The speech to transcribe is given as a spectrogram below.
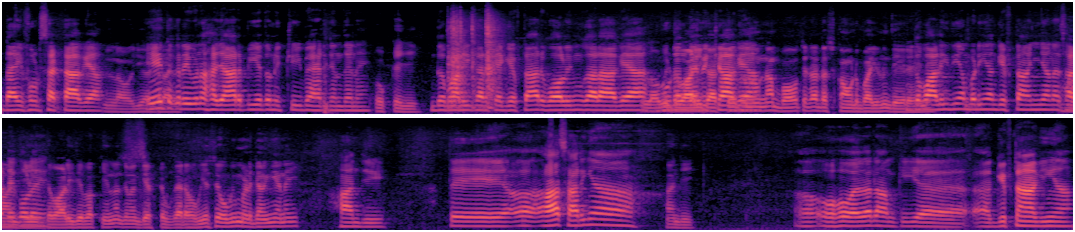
ਡਾਈ ਫੂਡ ਸੈੱਟ ਆ ਗਿਆ। ਲਓ ਜੀ ਇਹ ਤਕਰੀਬਨ 1000 ਰੁਪਏ ਤੋਂ ਨੀਚੇ ਹੀ ਬੈਠ ਜਾਂਦੇ ਨੇ। ਓਕੇ ਜੀ। ਦੀਵਾਲੀ ਕਰਕੇ ਗਿਫਟ ਆ ਰਿਵੋਲਵਿੰਗ ਵਾਲਾ ਆ ਗਿਆ ਵੁਡਨ ਦੇ ਵਿੱਚ ਆ ਗਿਆ। ਨਾ ਬਹੁਤ ਜਿਹੜਾ ਡਿਸਕਾਊਂਟ ਬਾਈ ਨੂੰ ਦੇ ਰਹੇ ਦੀਵਾਲੀ ਦੀਆਂ ਬੜੀਆਂ ਗਿਫਟਾਂ ਆਈਆਂ ਨੇ ਸਾਡੇ ਕੋਲੇ। ਦੀਵਾਲੀ ਦੇ ਬਾਕੀ ਨਾ ਜਿਵੇਂ ਗਿਫਟ ਵਗੈਰਾ ਹੋ ਗਈ ਅਸੀਂ ਉਹ ਵੀ ਮਿਲ ਜਾਣਗੀਆਂ ਨਾ ਜੀ। ਹਾਂਜੀ। ਤੇ ਆ ਸਾਰੀਆਂ ਹਾਂਜੀ। ਉਹ ਇਹਦਾ ਨਾਮ ਕੀ ਹੈ? ਗਿਫਟਾਂ ਆ ਗਈਆਂ।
